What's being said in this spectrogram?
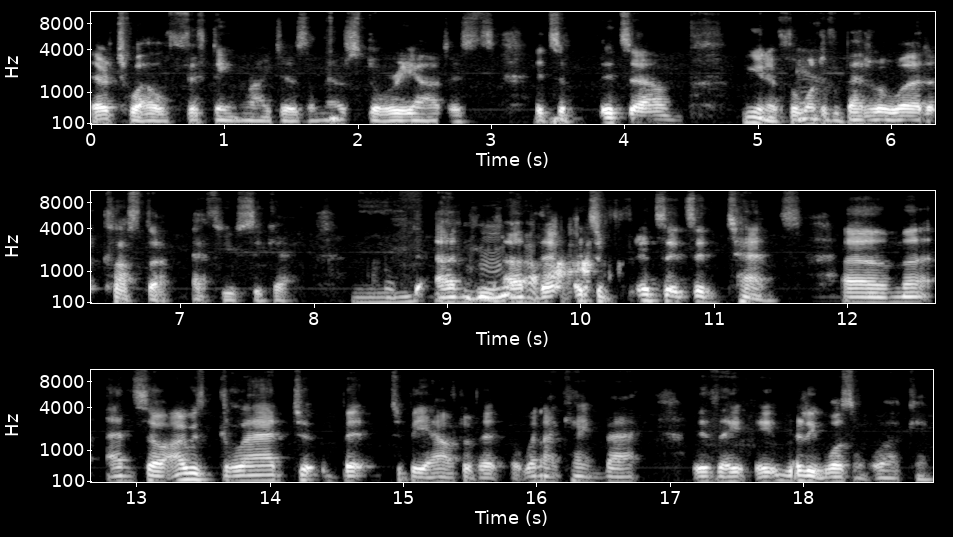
there are 12, 15 writers, and there are story artists. It's a, it's um, you know, for want of a better word, a cluster, F U C K, and, and the- it's a, it's it's intense. Um, and so I was glad to bit to be out of it, but when I came back, it, they, it really wasn't working.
